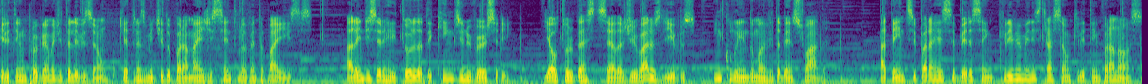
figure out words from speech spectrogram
Ele tem um programa de televisão que é transmitido para mais de 190 países, além de ser reitor da The King's University e autor best-seller de vários livros, incluindo Uma Vida Abençoada. Atente-se para receber essa incrível ministração que ele tem para nós,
